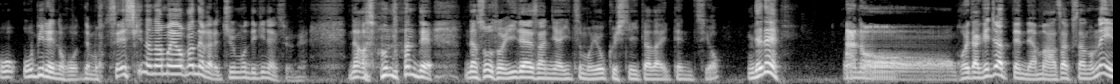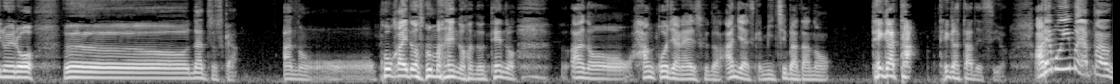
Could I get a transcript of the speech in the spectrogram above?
お、尾びれの方。でも正式な名前わかんないから注文できないですよね。なんかそんなんで、なそうそう、飯田屋さんにはいつもよくしていただいてんですよ。でね、あのーこれだけじゃってんで、まあ、浅草のね、いろいろ、うーなんつうんですか、あの公会堂の前のあの手の、あのー、犯行じゃないですけど、あんじゃないですか、道端の手形。手形ですよ。あれも今やっぱ、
